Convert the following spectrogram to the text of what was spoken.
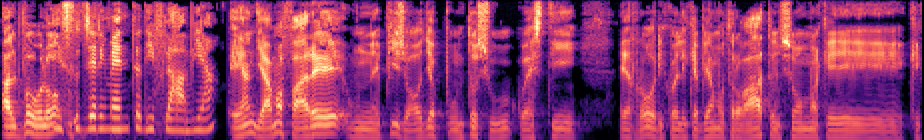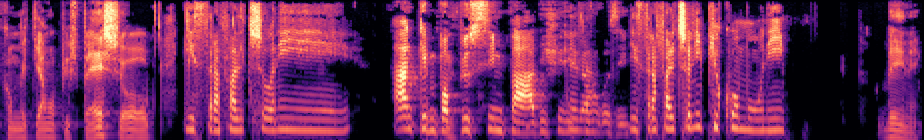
al volo il suggerimento di Flavia e andiamo a fare un episodio appunto su questi errori, quelli che abbiamo trovato, insomma, che, che commettiamo più spesso. Gli strafalcioni anche un po' più simpatici, diciamo esatto. così. Gli strafalcioni più comuni. Bene,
